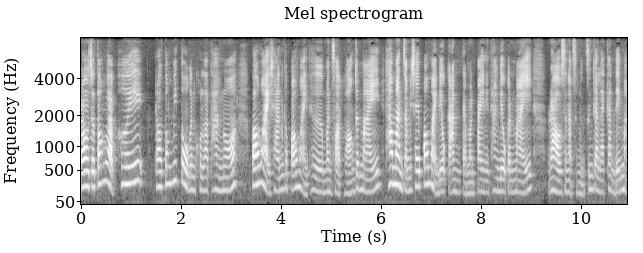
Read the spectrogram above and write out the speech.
เราจะต้องแบบเฮ้ย เราต้องไม่โตกันคนละทางเนาะ เป้าหมายฉันกับเป้าหมายเธอ มันสอดคล้องกันไหม ถ้ามันจะไม่ใช่เป้าหมายเดียวกัน แต่มันไปในทางเดียวกันไหม เราสนับสนุนซึ่งกันและกันได้ไหม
